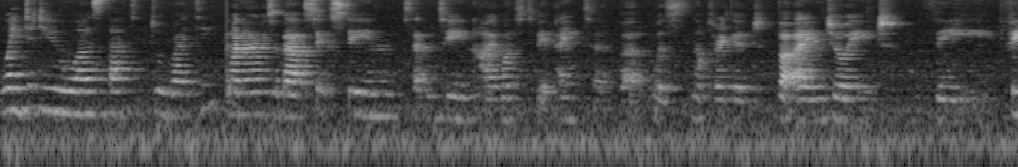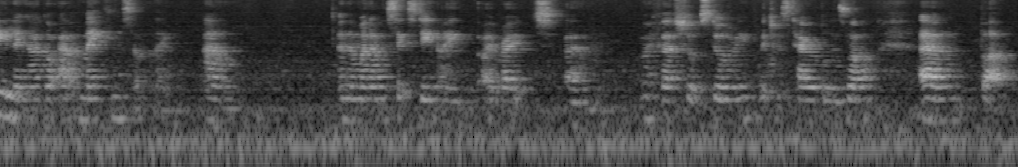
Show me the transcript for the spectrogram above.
when did you uh, start to writing? When I was about 16, 17, I wanted to be a painter, but was not very good. But I enjoyed the feeling I got out of making something. Um, and then when I was 16, I, I wrote um, my first short story, which was terrible as well. Um, but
